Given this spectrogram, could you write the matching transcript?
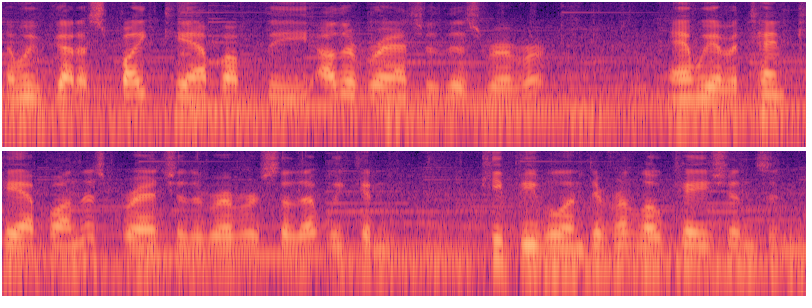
then we've got a spike camp up the other branch of this river. And we have a tent camp on this branch of the river so that we can keep people in different locations and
